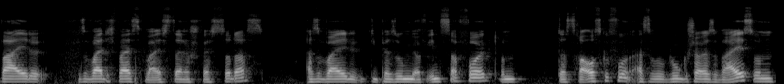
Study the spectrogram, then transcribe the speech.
Weil, soweit ich weiß, weiß deine Schwester das. Also weil die Person mir auf Insta folgt und das rausgefunden, also logischerweise weiß und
